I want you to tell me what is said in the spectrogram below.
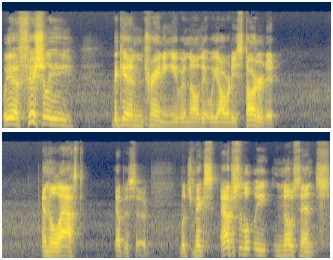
"We officially begin training," even though that we already started it in the last episode, which makes absolutely no sense.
